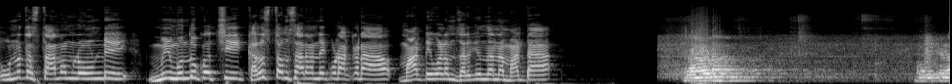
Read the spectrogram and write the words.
ఉన్నత స్థానంలో ఉండి మీ ముందుకు వచ్చి కలుస్తాం సార్ అని కూడా అక్కడ మాట ఇవ్వడం జరిగిందన్న మాట. రావడం. మరి ఇక్కడ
